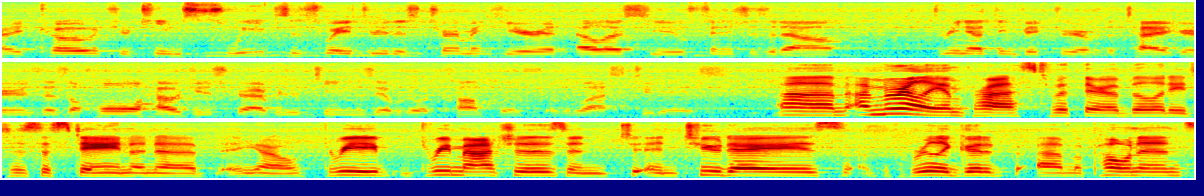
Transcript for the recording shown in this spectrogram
All right, coach, your team sweeps its way through this tournament here at LSU, finishes it out. 3 0 victory over the Tigers. As a whole, how would you describe what your team was able to accomplish over the last two days? Um, I'm really impressed with their ability to sustain in a you know three three matches in in two days with really good um, opponents.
